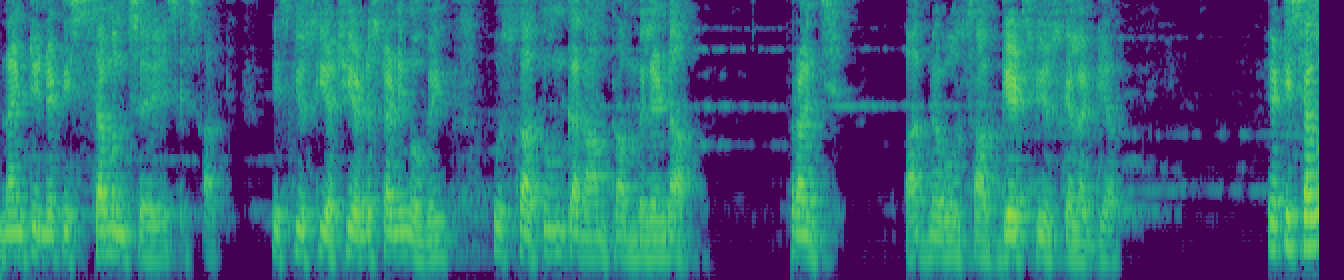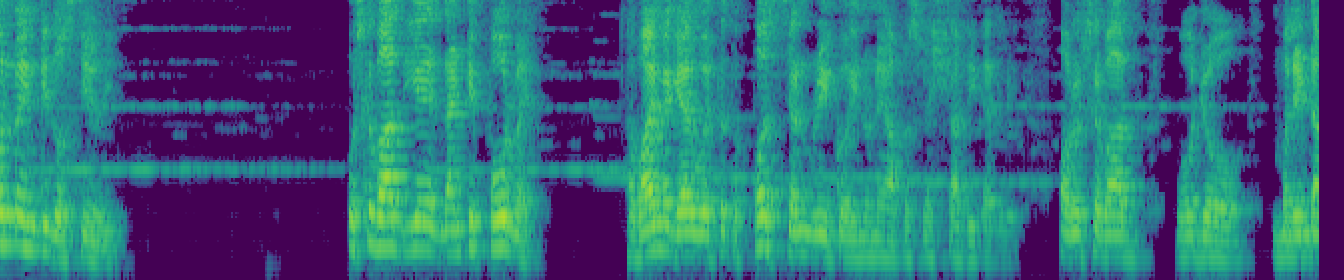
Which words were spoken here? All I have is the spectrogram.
1987 से इसके साथ इसकी उसकी अच्छी अंडरस्टैंडिंग हो गई। उस खातून का नाम था मिलिंडा। फ्रेंच। बाद में वो साथ गेट्स भी उसके लग गया। 87 में इनकी दोस्ती हुई। उसके बाद ये 94 में हवाई में गए हुए थे तो फ़र्स्ट जनवरी को इन्होंने आपस में शादी कर ली। और उसके बाद वो जो मलिंडा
